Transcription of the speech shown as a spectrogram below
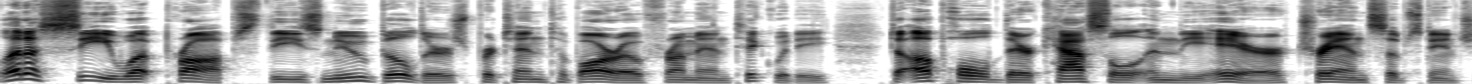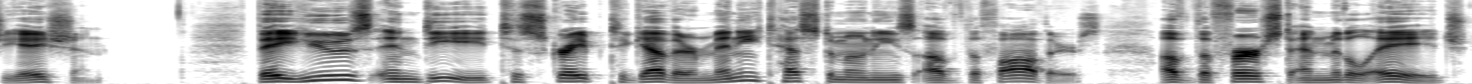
Let us see what props these new builders pretend to borrow from antiquity to uphold their castle in the air, transubstantiation. They use indeed to scrape together many testimonies of the fathers, of the first and middle age,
